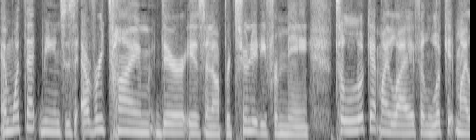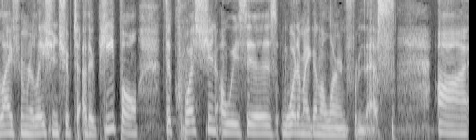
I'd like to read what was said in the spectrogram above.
And what that means is every time there is an opportunity for me to look at my life and look at my life in relationship to other people, the question always is, what am I going to learn from this? Uh,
